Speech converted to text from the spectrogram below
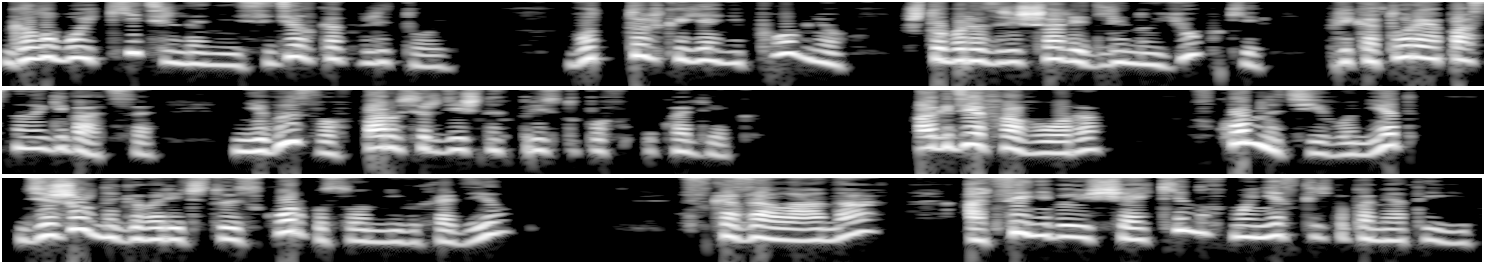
Голубой китель на ней сидел как влитой. Вот только я не помню, чтобы разрешали длину юбки, при которой опасно нагибаться, не вызвав пару сердечных приступов у коллег. А где Фавора? В комнате его нет. Дежурный говорит, что из корпуса он не выходил. — сказала она, оценивающе окинув мой несколько помятый вид.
